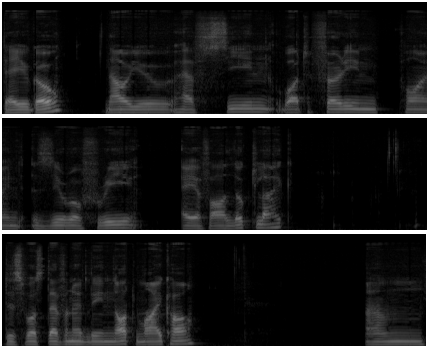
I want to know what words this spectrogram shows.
There you go. Now you have seen what 13.03 AFR looked like. This was definitely not my car. Um,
